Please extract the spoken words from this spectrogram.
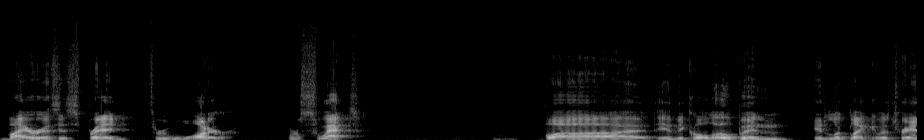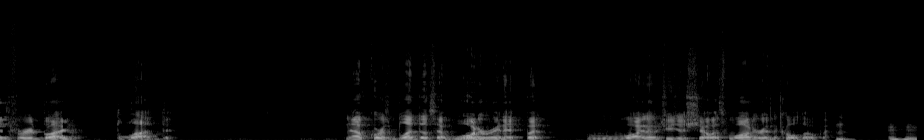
virus is spread through water or sweat. But in the cold open, it looked like it was transferred by blood. Now, of course, blood does have water in it, but why don't you just show us water in the cold open? hmm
